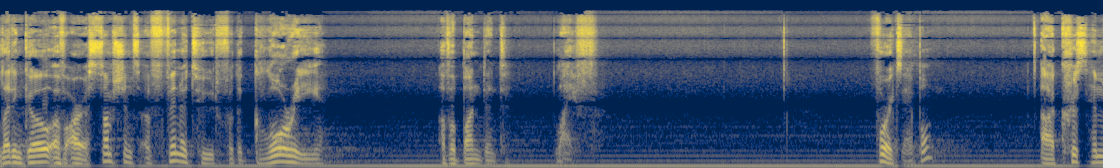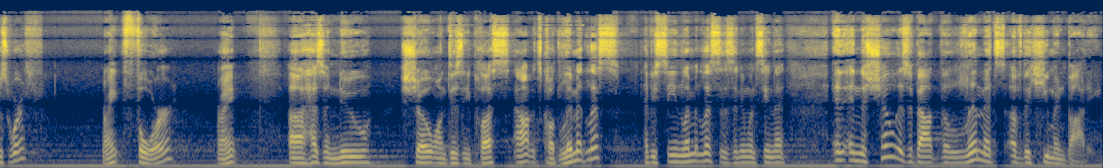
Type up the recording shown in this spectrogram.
letting go of our assumptions of finitude for the glory of abundant life. For example, uh, Chris Hemsworth, right? Thor, right? Uh, has a new show on Disney Plus out. It's called Limitless. Have you seen Limitless? Has anyone seen that? And, and the show is about the limits of the human body.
